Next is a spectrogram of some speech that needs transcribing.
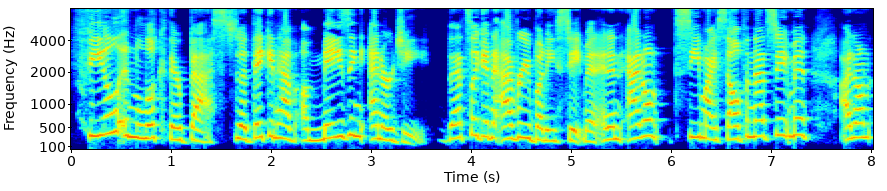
feel and look their best so that they can have amazing energy. That's like an everybody statement. And I don't see myself in that statement. I don't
